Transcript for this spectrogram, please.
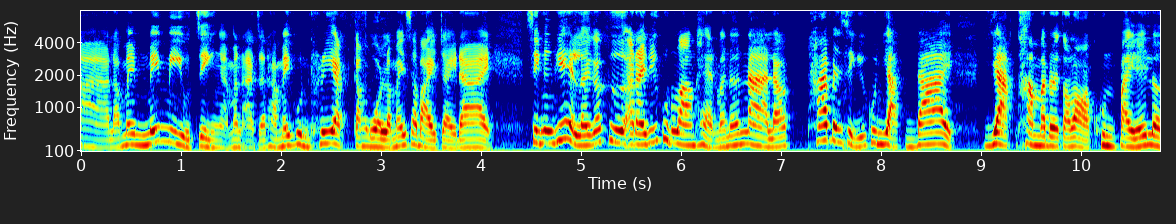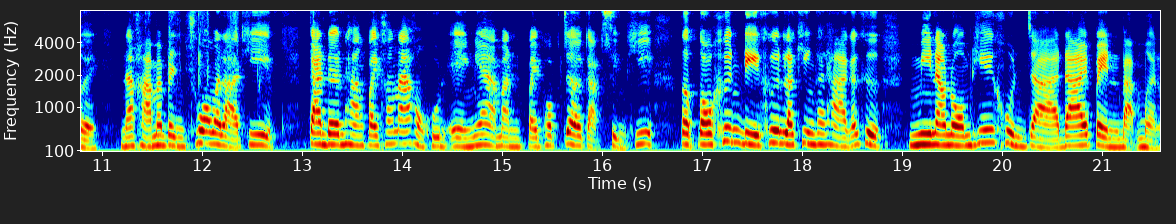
มาแล้วมันไม่มีอยู่จริงอะมันอาจจะทำให้คุณเครียดกังวลและไม่สบายใจได้ สิ่งหนึ่งที่เห็นเลยก็คืออะไรที่คุณวางแผนมาเนิ่นนานแล้วถ้าเป็นสิ่งที่คุณอยากได้ อยากทำมาโดยตลอดคุณไปได้เลยนะคะ มันเป็นช่วงเวลาที่การเดินทางไปข้างหน้าของคุณเองเนี่ยมันไปพบเจอกับสิ่งที่เติบโตขึ้นดีขึ้นและคิงคาทาก็คือ มีแนวโน้มที่คุณจะได้เป็นแบบเหมือน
